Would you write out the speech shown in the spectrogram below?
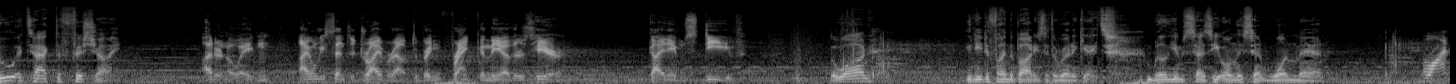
Who attacked the fisheye? I don't know, Aiden. I only sent a driver out to bring Frank and the others here. Guy named Steve. Lawan, you need to find the bodies of the renegades. Williams says he only sent one man. One?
